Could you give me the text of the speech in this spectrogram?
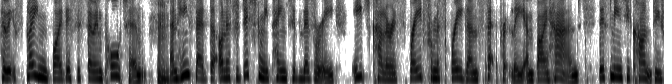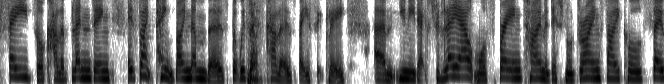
who explained why this is so important. Hmm. And he said that on a traditionally painted livery, each color is sprayed from a spray gun separately and by hand. This means you can't do fades or color blending. It's like paint by numbers, but with yeah. less colors, basically. Um, you need extra layout, more spraying time, additional drying cycles. So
